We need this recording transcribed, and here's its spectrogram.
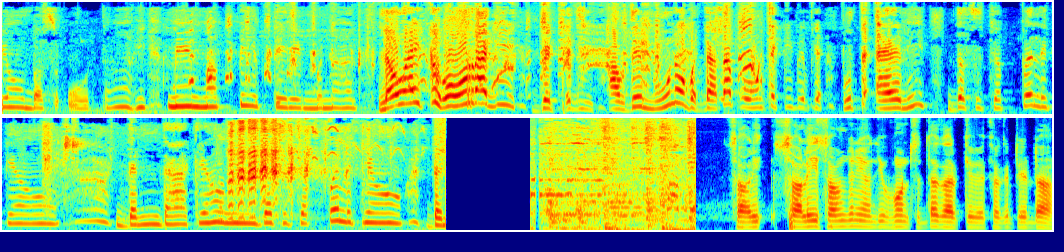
ਕਿਉਂ ਬਸ ਉਦਾਂ ਹੀ ਮੈਂ ਮਾਪੇ ਤੇਰੇ ਮਨਾਂ ਲਓ ਇੱਕ ਹੋਰ ਆ ਗਈ ਬਿੱਠ ਜੀ ਆਪਦੇ ਮੂੰਹ ਨੂੰ ਵੱਡਾ ਤਾਂ ਫੋਨ ਚੱਕੀ ਪਈ ਆ। ਪੁੱਤ ਐ ਨਹੀਂ ਦੱਸ ਚੱਪਲ ਕਿਉਂ? ਡੰਡਾ ਕਿਉਂ? ਨਹੀਂ ਦੱਸ ਚੱਪਲ ਕਿਉਂ? ਡੰ- ਸਾਲੀ ਸਾਲੀ ਸਮਝ ਨਹੀਂ ਆਉਂਦੀ ਫੋਨ ਸਿੱਧਾ ਕਰਕੇ ਵੇਖਿਆ ਕਿ ਟੇਡਾ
